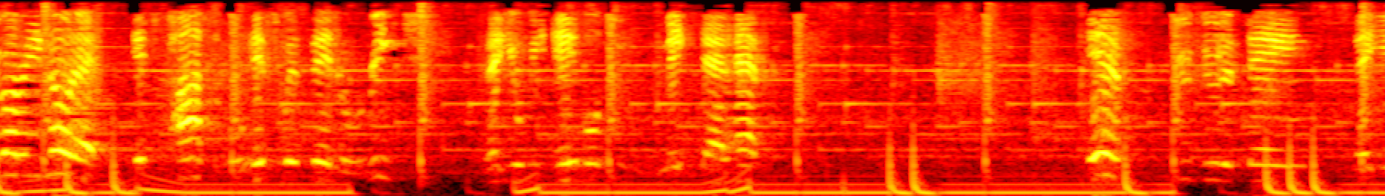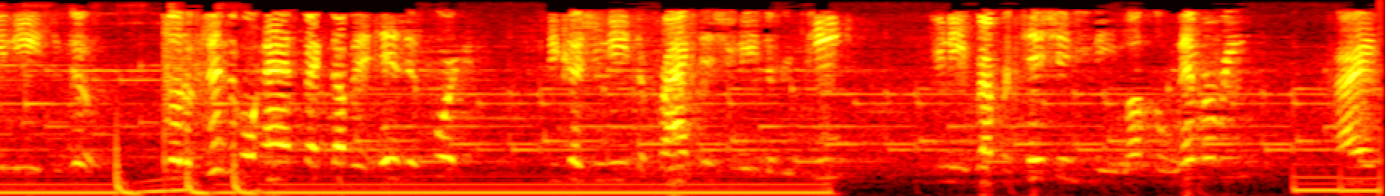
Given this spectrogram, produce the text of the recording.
you already know that it's possible. It's within reach that you'll be able to make that happen. If you do the things that you need to do. So the physical aspect of it is important because you need to practice, you need to repeat, you need repetition, you need muscle memory, right?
